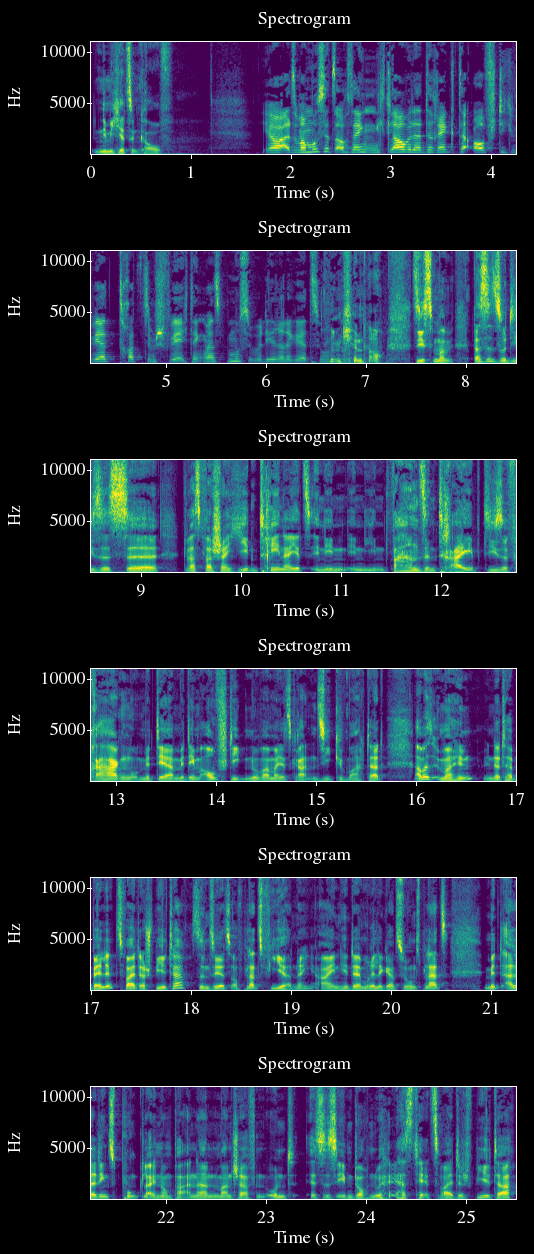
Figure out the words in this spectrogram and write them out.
nehme ich jetzt in Kauf. Ja, also man muss jetzt auch denken, ich glaube, der direkte Aufstieg wäre trotzdem schwer. Ich denke mal, es muss über die Relegation. Genau. Siehst du mal, das ist so dieses, äh, was wahrscheinlich jeden Trainer jetzt in den, in den Wahnsinn treibt. Diese Fragen mit, der, mit dem Aufstieg, nur weil man jetzt gerade einen Sieg gemacht hat. Aber es ist immerhin in der Tabelle, zweiter Spieltag, sind sie jetzt auf Platz 4. Ne? Ein hinter dem Relegationsplatz, mit allerdings punktgleich noch ein paar anderen Mannschaften. Und es ist eben doch nur erst der zweite Spieltag.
